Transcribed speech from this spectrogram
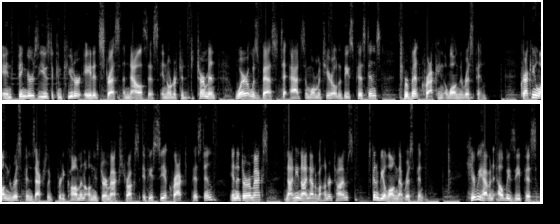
and Fingers used a computer-aided stress analysis in order to determine where it was best to add some more material to these pistons to prevent cracking along the wrist pin. Cracking along the wrist pin is actually pretty common on these Duramax trucks. If you see a cracked piston in a Duramax, 99 out of 100 times, it's gonna be along that wrist pin. Here we have an LBZ piston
